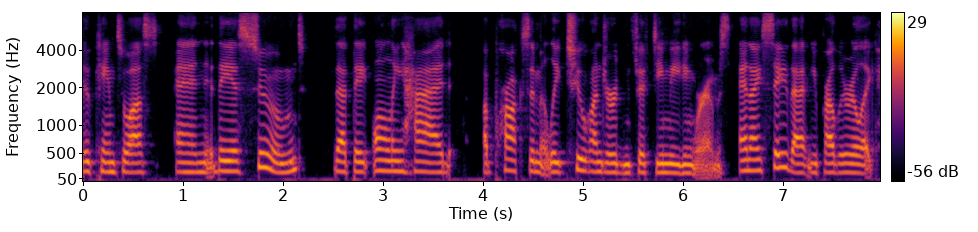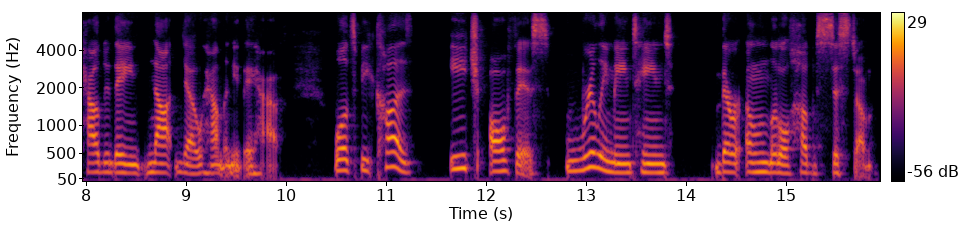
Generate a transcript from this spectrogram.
who came to us and they assumed that they only had approximately 250 meeting rooms. And I say that, and you probably are like, how do they not know how many they have? Well, it's because each office really maintained their own little hub system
